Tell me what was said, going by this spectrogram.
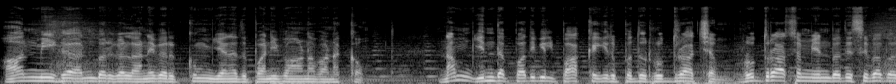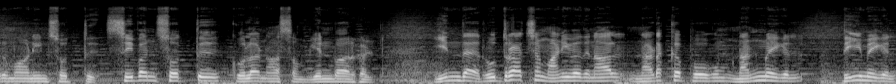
ஆன்மீக அன்பர்கள் அனைவருக்கும் எனது பணிவான வணக்கம். நம் இந்த பதிவில் பார்க்க இருப்பது ருத்ராட்சம். ருத்ராட்சம் என்பது சிவபெருமானின் சொத்து. சிவன் சொத்து குலநாசம் என்பார்கள். இந்த ருத்ராட்சம் அணிவதனால் நடக்கப் போகும் நன்மைகள் தீமைகள்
